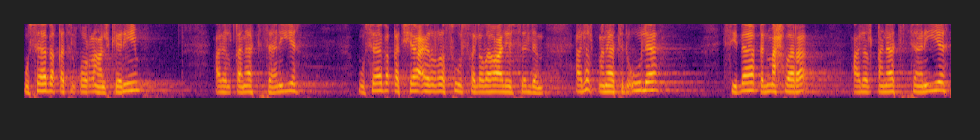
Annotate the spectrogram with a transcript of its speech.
مسابقة القرآن الكريم على القناة الثانية مسابقة شاعر الرسول صلى الله عليه وسلم على القناة الأولى سباق المحضرة على القناة الثانية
